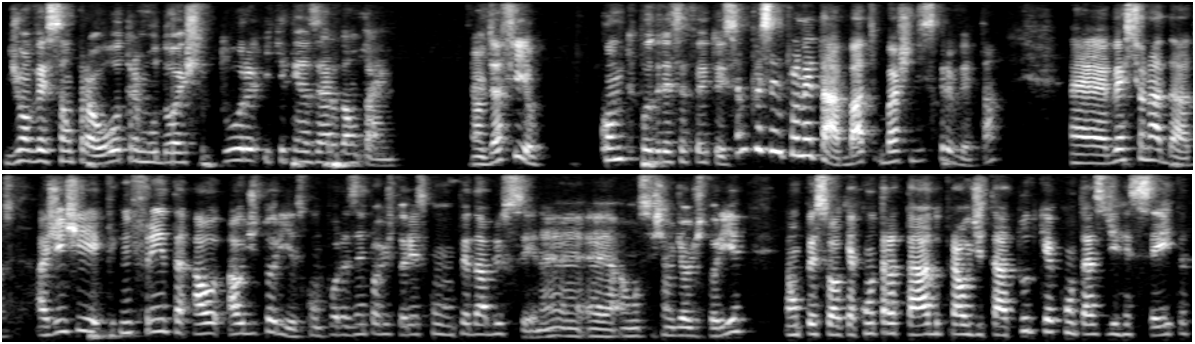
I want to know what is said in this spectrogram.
de uma versão para outra, mudou a estrutura e que tenha zero downtime. É um desafio. Como que poderia ser feito isso? Você não precisa implementar, basta de escrever, tá? É, versionar dados. A gente enfrenta auditorias, como por exemplo auditorias com o PwC, né? É, é um sistema de auditoria, é um pessoal que é contratado para auditar tudo que acontece de receita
